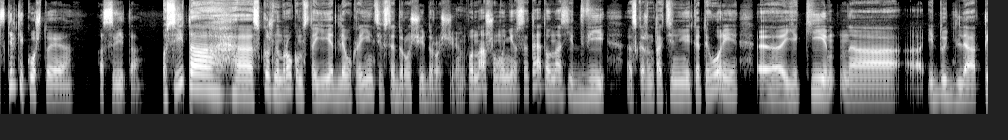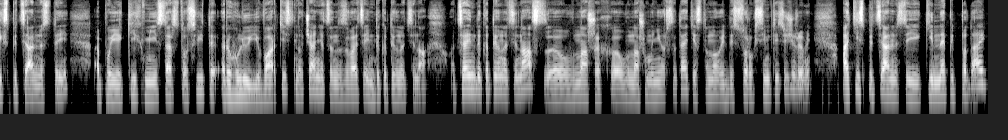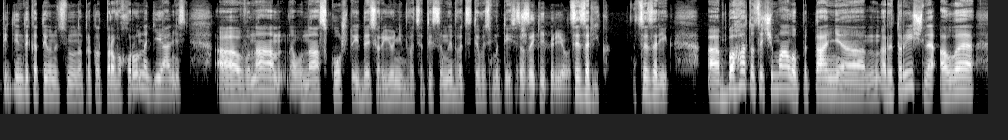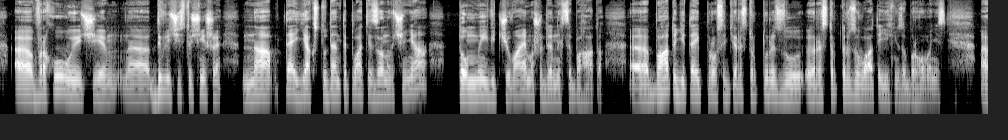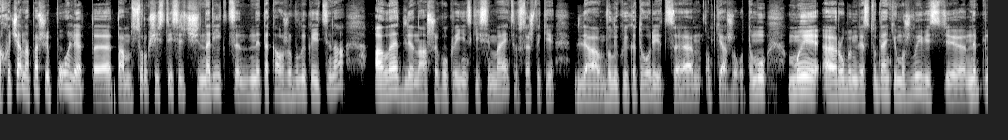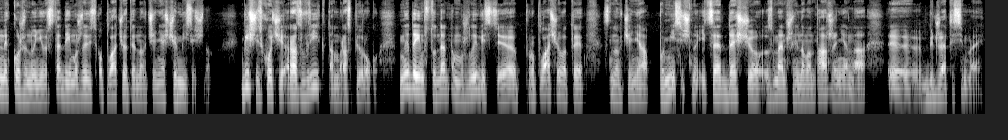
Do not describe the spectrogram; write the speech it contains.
Скільки коштує освіта? Освіта е, з кожним роком стає для українців все дорожчою і дорожчою. По нашому університету у нас є дві, е, скажімо так, цінові категорії, е, які йдуть для тих спеціальностей, е, по яких Міністерство освіти регулює вартість навчання. Це називається індикативна ціна. Ця індикативна ціна е, в, наших, е, в нашому університеті становить десь 47 тисяч гривень. А ті спеціальності, які не підпадають під індикативну ціну, наприклад, правоохоронна діяльність, вона у нас коштує десь в районі 27-28 тисяч. Це за який період? Це за рік. Це за рік. А, Багато це чимало питання риторичне, але е, враховуючи, е, дивлячись точніше на те, як студенти платять за навчання. То ми відчуваємо, що для них це багато. Е, Багато дітей просять реструктуризу, реструктуризувати їхню заборгованість. Е, Хоча, на перший погляд, е, там 46 тисяч на рік це не така вже велика і ціна, але для наших українських сімей це все ж таки для великої категорії це обтяжливо. Тому ми робимо для студентів можливість, не, не кожен університет дає можливість оплачувати навчання щомісячно. Більшість хоче раз в рік, там раз в півроку. Ми даємо студентам можливість е, проплачувати навчання помісячно, і це дещо зменшує навантаження на е, бюджети сімей.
